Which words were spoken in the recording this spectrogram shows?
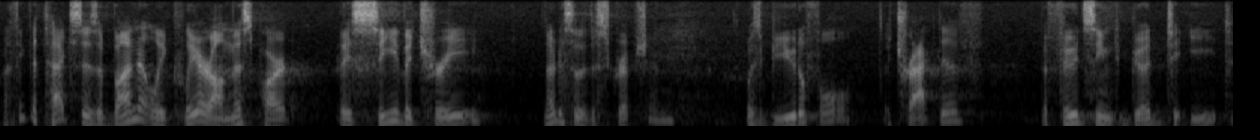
But I think the text is abundantly clear on this part. They see the tree, Notice the description it was beautiful, attractive. The food seemed good to eat.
